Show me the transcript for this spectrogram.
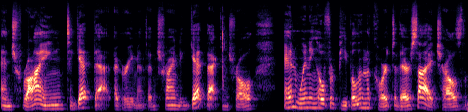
and trying to get that agreement and trying to get that control and winning over people in the court to their side. Charles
